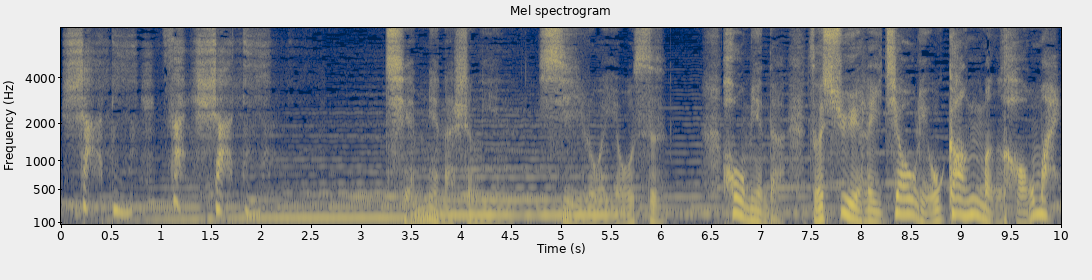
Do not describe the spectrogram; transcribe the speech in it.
杀敌再杀敌。前面那声音细若游丝，后面的则血泪交流，刚猛豪迈。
